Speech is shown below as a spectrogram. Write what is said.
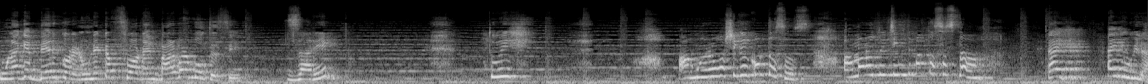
ওনাকে বের করেন উনি একটা ফ্রড আমি বারবার বলতেছি। জারিফ তুই আমারও অস্বীকার করতেছস? আমারও তুই চিনতে পারতেছস না। এই এই মহিলা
